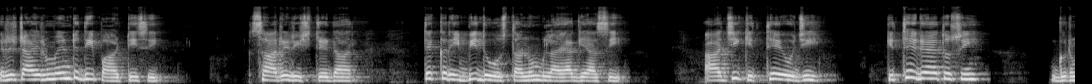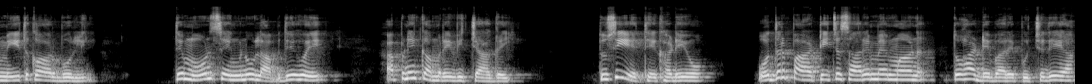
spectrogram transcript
ਰਿਟਾਇਰਮੈਂਟ ਦੀ ਪਾਰਟੀ ਸੀ। ਸਾਰੇ ਰਿਸ਼ਤੇਦਾਰ ਤੇ ਕਰੀਬੀ ਦੋਸਤਾਂ ਨੂੰ ਬੁਲਾਇਆ ਗਿਆ ਸੀ। ਅੱਜ ਹੀ ਕਿੱਥੇ ਹੋ ਜੀ? ਕਿੱਥੇ ਗਏ ਤੁਸੀਂ? ਗੁਰਮੀਤ ਕੌਰ ਬੋਲੀ। ਤੇ ਮੋਹਨ ਸਿੰਘ ਨੂੰ ਲੱਭਦੇ ਹੋਏ ਆਪਣੇ ਕਮਰੇ ਵਿੱਚ ਆ ਗਈ। ਤੁਸੀਂ ਇੱਥੇ ਖੜੇ ਹੋ। ਉਧਰ ਪਾਰਟੀ 'ਚ ਸਾਰੇ ਮਹਿਮਾਨ ਤੁਹਾਡੇ ਬਾਰੇ ਪੁੱਛਦੇ ਆ।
